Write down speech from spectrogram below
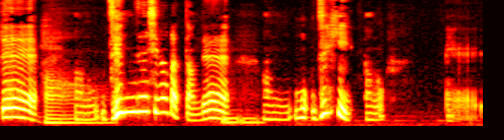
て、あ。の、全然知らなかったんうで、んあの、もうぜひ、あの、えー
